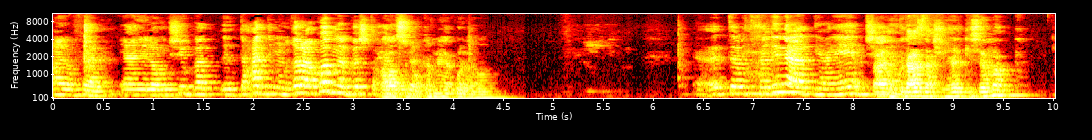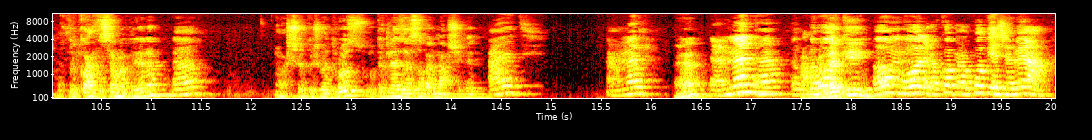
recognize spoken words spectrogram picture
أيوه فعلا. يعني لو مش يبقى التحدي من غير عقاب ما يبقاش تحدي خلاص يبقى. كمليها كلها بقى أنت بتخلينا يعني إيه؟ مش أنا كنت عايز احشيها لك سمك. أحط لك واحدة سمك هنا. آه. واحشي لك شوية رز وتاكلها زي صبع المحشي كده. عادي. أعملها. ها؟ اعملها يبقى هو اعملها لكي آه ما هو العقاب عقاب يا جماعة.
